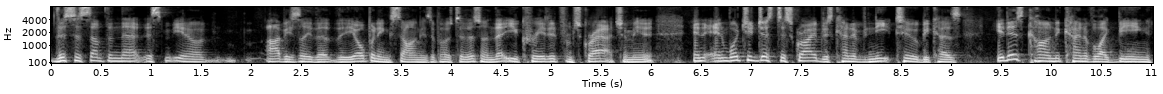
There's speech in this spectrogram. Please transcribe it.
this is something that is you know obviously the the opening song as opposed to this one that you created from scratch. I mean, and and what you just described is kind of neat too because it is kind of, kind of like being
